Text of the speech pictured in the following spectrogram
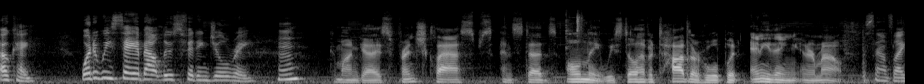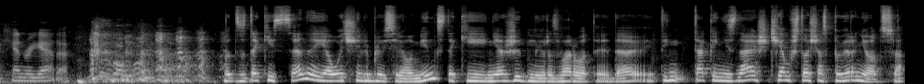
Okay. What do we say about loose fitting jewelry? Hmm? Come on, guys. French clasps and studs only. We still have a toddler who will put anything in her mouth. Sounds like Henrietta. Вот за такие сцены я очень люблю сериал Минкс, такие неожиданные развороты, да. Ты так и не знаешь, чем что сейчас повернется.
